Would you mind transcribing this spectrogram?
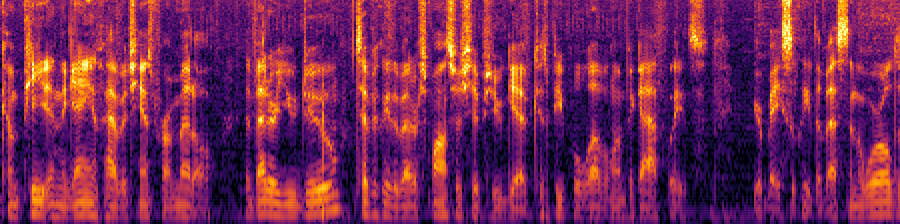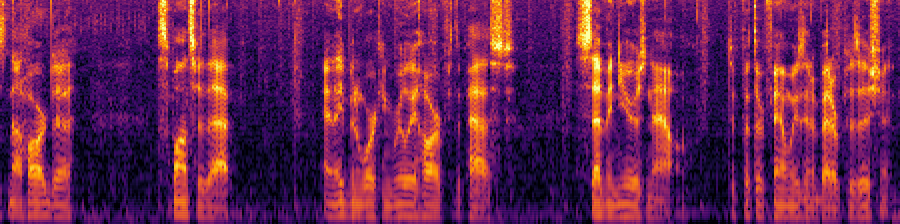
compete in the games, but have a chance for a medal. The better you do, typically the better sponsorships you get because people love Olympic athletes. You're basically the best in the world. It's not hard to sponsor that. And they've been working really hard for the past seven years now to put their families in a better position.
